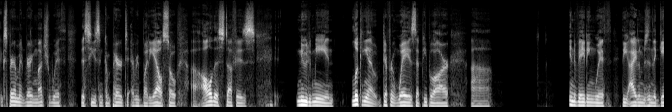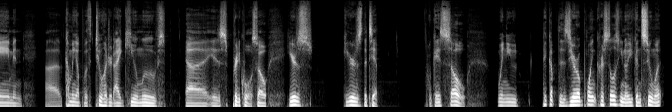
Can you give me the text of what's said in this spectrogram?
experiment very much with this season compared to everybody else. So uh, all this stuff is new to me and looking at different ways that people are uh, innovating with the items in the game and uh, coming up with 200 IQ moves uh, is pretty cool. So here's here's the tip Okay, so when you pick up the zero point crystals, you know, you consume it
